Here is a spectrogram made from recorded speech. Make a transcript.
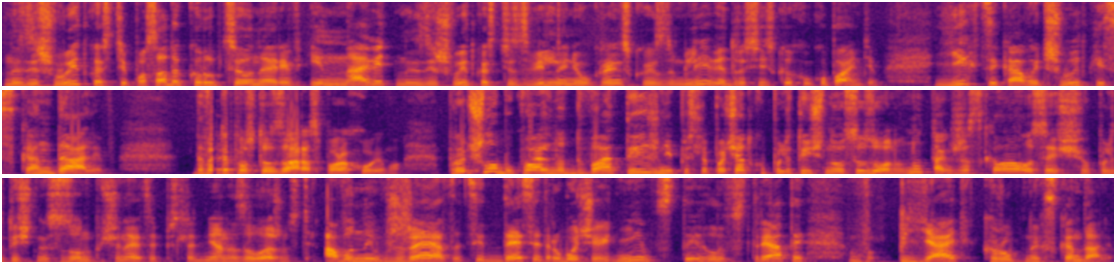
не зі швидкості посадок корупціонерів і навіть не зі швидкості звільнення української землі від російських окупантів. Їх цікавить швидкість скандалів. Давайте просто зараз порахуємо. Пройшло буквально два тижні після початку політичного сезону. Ну так же склалося, що політичний сезон починається після Дня Незалежності. А вони вже за ці 10 робочих днів встигли встряти в 5 крупних скандалів.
